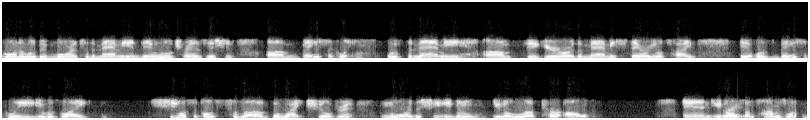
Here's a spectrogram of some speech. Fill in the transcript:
going a little bit more into the mammy and then we'll transition. Um, basically, with the mammy um, figure or the mammy stereotype, it was basically, it was like she was supposed to love the white children more than she even, you know, loved her own. And, you know, right. sometimes when I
